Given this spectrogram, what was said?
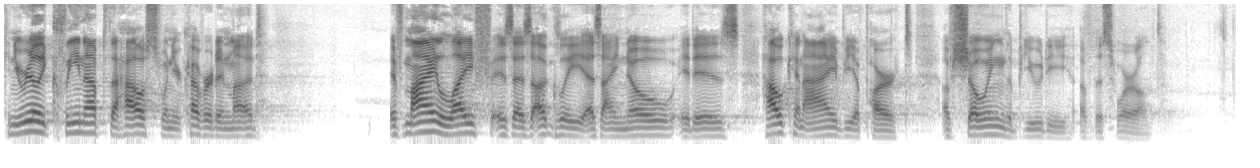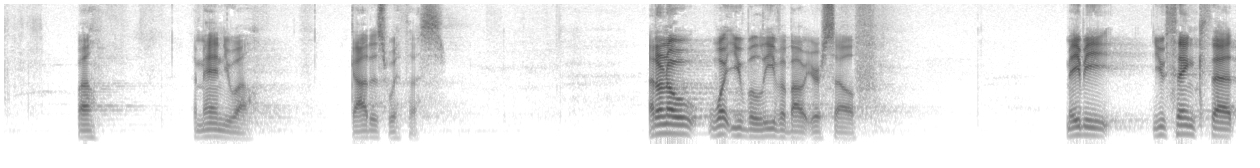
Can you really clean up the house when you're covered in mud? If my life is as ugly as I know it is, how can I be a part of showing the beauty of this world? Well, Emmanuel, God is with us. I don't know what you believe about yourself. Maybe you think that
